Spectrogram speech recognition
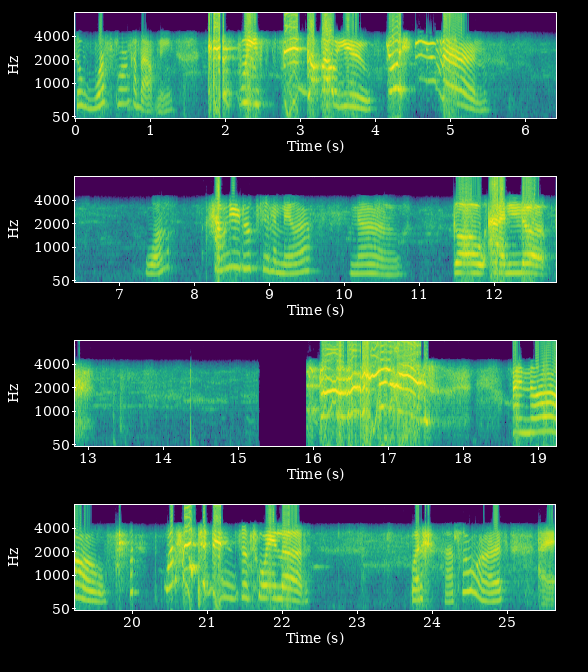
So what's wrong about me? About you. You're human. What? Haven't you looked in the mirror? No. Go and look. I know. What, happened in the toilet? What happened was, I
